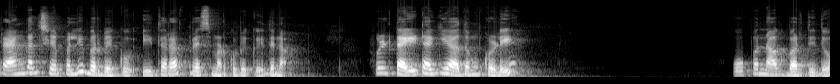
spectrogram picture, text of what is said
ಟ್ರ್ಯಾಂಗಲ್ ಶೇಪಲ್ಲಿ ಬರಬೇಕು. ಈ ಥರ ಪ್ರೆಸ್ ಮಾಡ್ಕೋಬೇಕು ಇದನ್ನು. ಫುಲ್ ಟೈಟಾಗಿ ಅದಮ್ಕೊಳ್ಳಿ. ಓಪನ್ ಆಗಬಾರ್ದಿದು.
